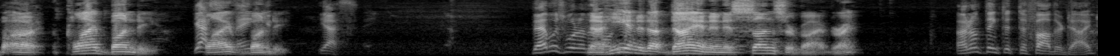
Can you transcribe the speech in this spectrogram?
no. Uh, Clive Bundy. Yes, Clive thank you. Bundy. Yes. That was one of the Now he ended up dying, and his son survived. Right? I don't think that the father died.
